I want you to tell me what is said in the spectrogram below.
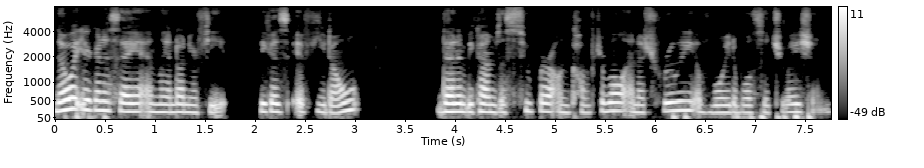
Know what you're going to say and land on your feet, because if you don't, then it becomes a super uncomfortable and a truly avoidable situation.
